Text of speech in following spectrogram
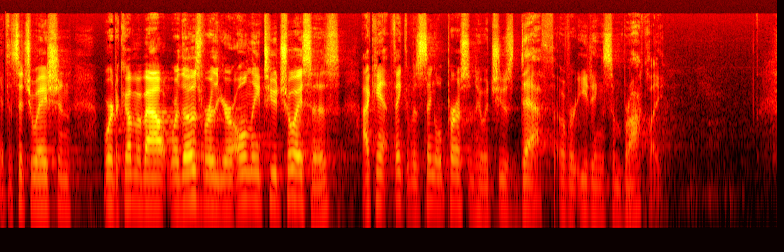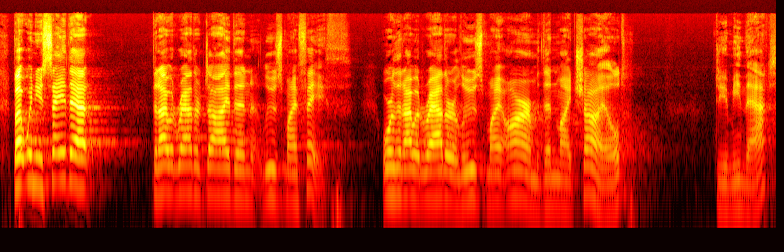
If the situation were to come about where those were your only two choices, I can't think of a single person who would choose death over eating some broccoli. But when you say that, that I would rather die than lose my faith, or that I would rather lose my arm than my child, do you mean that?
